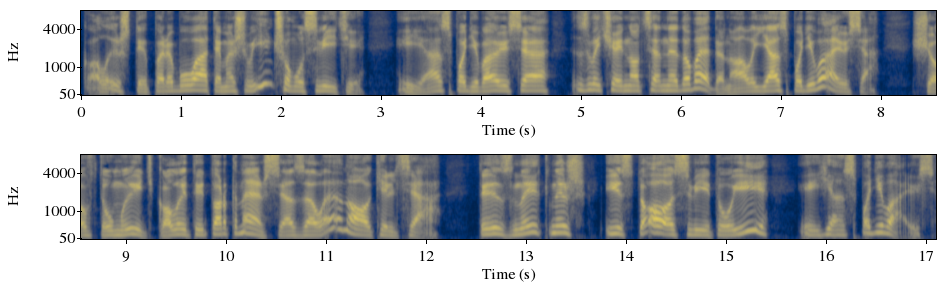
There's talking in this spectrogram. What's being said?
Коли ж ти перебуватимеш в іншому світі, і я сподіваюся, звичайно, це не доведено, але я сподіваюся, що в ту мить, коли ти торкнешся зеленого кільця, ти зникнеш із того світу і, я сподіваюся,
